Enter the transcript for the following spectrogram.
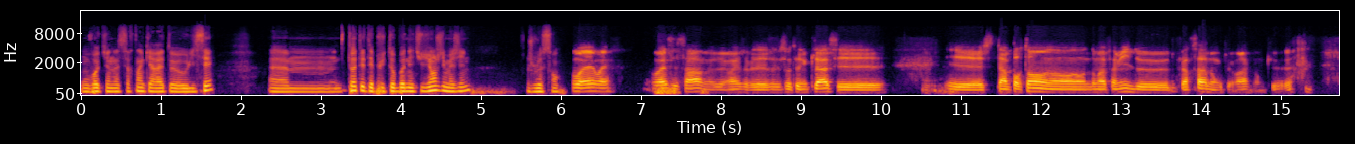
on voit qu'il y en a certains qui arrêtent euh, au lycée. toi, tu étais plutôt bon étudiant, j'imagine? Je le sens. Ouais, ouais. Ouais, c'est ça. Ouais, j'avais sauté une classe et, et c'était important dans, ma famille de, de, faire ça. Donc voilà, donc euh,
